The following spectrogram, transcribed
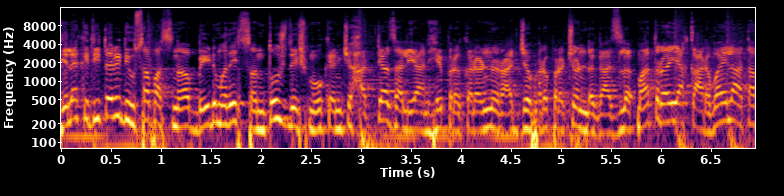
गेल्या कितीतरी दिवसापासून बीडमध्ये संतोष देशमुख यांची हत्या झाली आणि हे प्रकरण राज्यभर प्रचंड गाजलं. मात्र या कारवाईला आता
